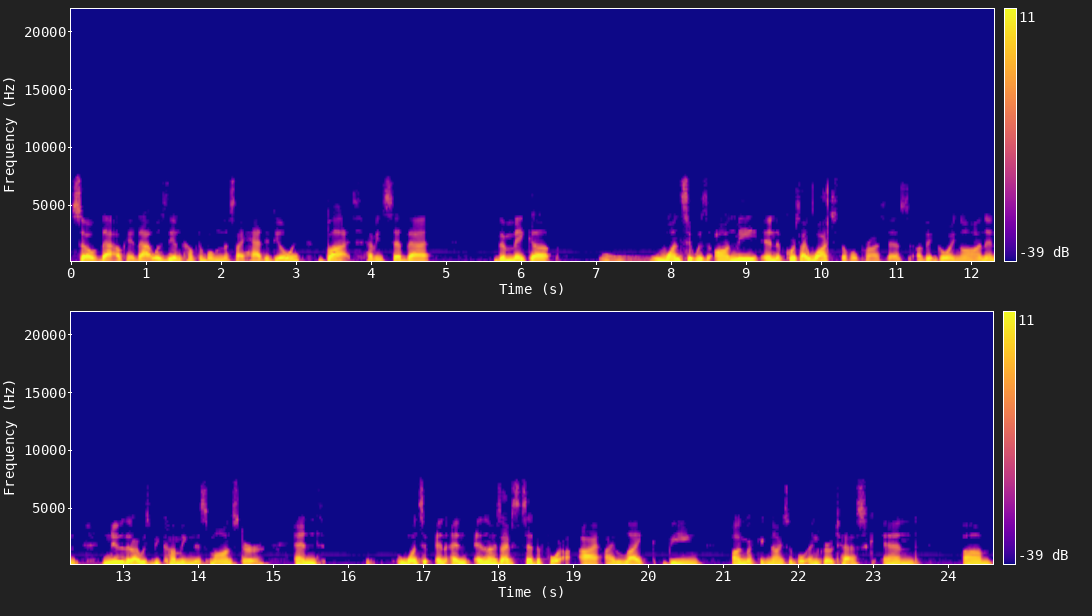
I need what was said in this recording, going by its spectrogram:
So that okay that was the uncomfortableness i had to deal with. But having said that the makeup once it was on me, and of course I watched the whole process of it going on and knew that I was becoming this monster. And once and, and and as I've said before, I, I like being unrecognizable and grotesque. And um,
